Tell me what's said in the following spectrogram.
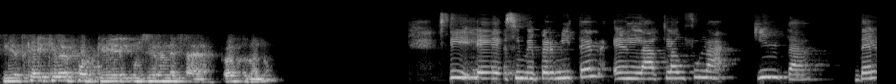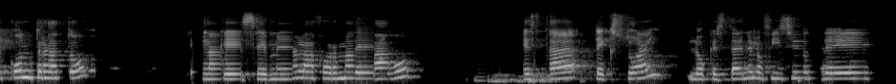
Sí, es que hay que ver por qué pusieron esa cláusula, ¿no? Sí, eh, si me permiten, en la cláusula quinta del contrato, en la que se me da la forma de pago, está textual lo que está en el oficio de,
